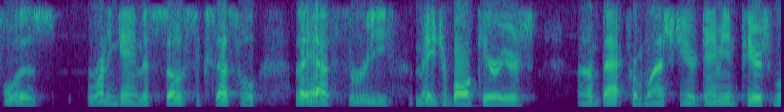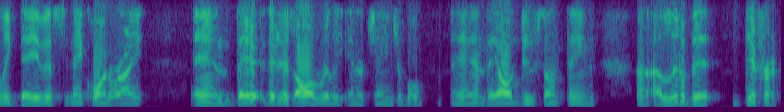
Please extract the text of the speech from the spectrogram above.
Florida's running game is so successful. They have three major ball carriers um, back from last year: Dameon Pierce, Malik Davis, Nay'Quan Wright and they're they're just all really interchangeable, and they all do something uh, a little bit different.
